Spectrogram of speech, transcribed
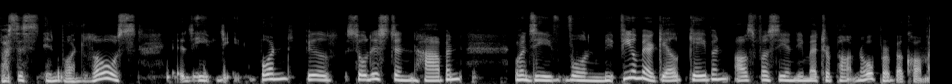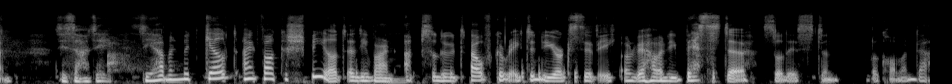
was ist in Bonn los? Die, die Bonn will Solisten haben, und sie wollen viel mehr Geld geben, als was sie in die Metropolitan Oper bekommen. Sie sagen, sie, sie haben mit Geld einfach gespielt und die waren absolut aufgeregt in New York City. Und wir haben die beste Solisten bekommen da.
